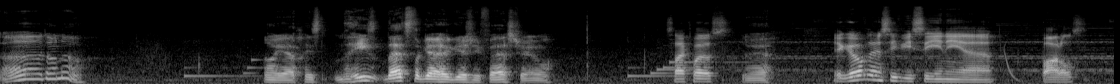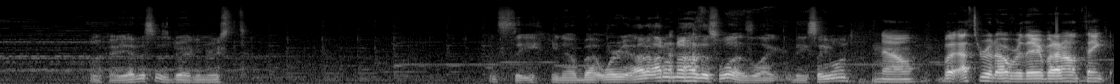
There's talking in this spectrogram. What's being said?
I don't know. Oh yeah, he's he's that's the guy who gives you fast travel. Cyclos. Yeah. Yeah, go over there and see if you see any uh, bottles. Okay, yeah, this is Dragon Roost. Let's see, you know, but where I, I don't know how this was. Like, do you see one? No, but I threw it over there. But I don't think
